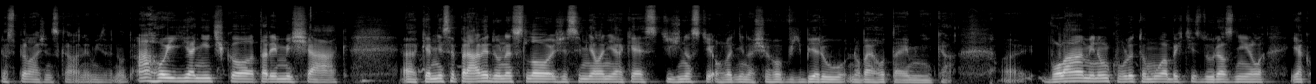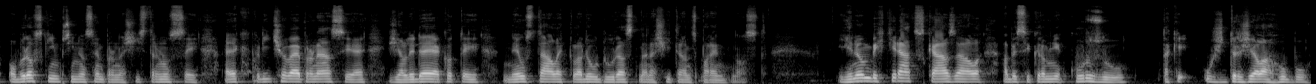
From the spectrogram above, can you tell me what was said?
Dospělá ženská neumí zvednout. Ahoj Janíčko, tady Myšák. Eh, ke mně se právě doneslo, že si měla nějaké stížnosti ohledně našeho výběru nového tajemníka. Eh, volám jenom kvůli tomu, abych ti zdůraznil, jak obrovským přínosem pro naší stranu si a jak klíčové pro nás je, že lidé jako ty neustále kladou důraz na naší transparentnost. Jenom bych ti rád vzkázal, aby si kromě kurzu taky už držela hubu.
